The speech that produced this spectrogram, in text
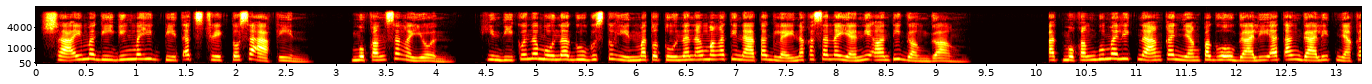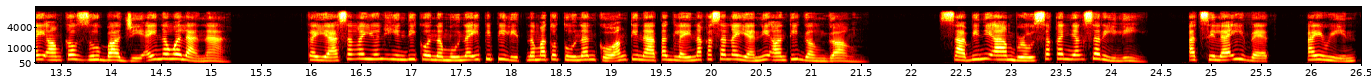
Siya ay magiging mahigpit at strikto sa akin. Mukhang sa ngayon, hindi ko na muna gugustuhin matutunan ang mga tinataglay na kasanayan ni Auntie Ganggang. At mukhang bumalik na ang kanyang pag-uugali at ang galit niya kay Uncle Zubaji ay nawala na. Kaya sa ngayon hindi ko na muna ipipilit na matutunan ko ang tinataglay na kasanayan ni Auntie Ganggang. Sabi ni Ambrose sa kanyang sarili. At sila Yvette, Irene,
